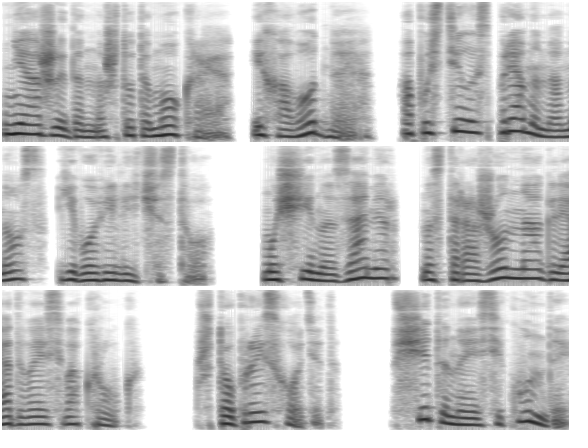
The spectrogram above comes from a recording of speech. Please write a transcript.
Неожиданно что-то мокрое и холодное опустилось прямо на нос его величеству. Мужчина замер, настороженно оглядываясь вокруг. Что происходит? В считанные секунды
